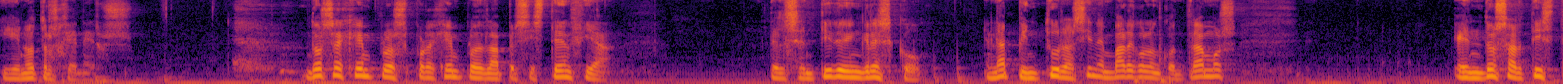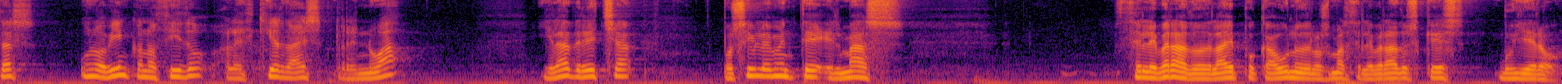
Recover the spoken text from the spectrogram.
y en otros géneros. Dos ejemplos, por ejemplo, de la persistencia del sentido ingresco en la pintura, sin embargo, lo encontramos en dos artistas, uno bien conocido, a la izquierda es Renoir, y a la derecha posiblemente el más celebrado de la época, uno de los más celebrados, que es Bouguereau.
